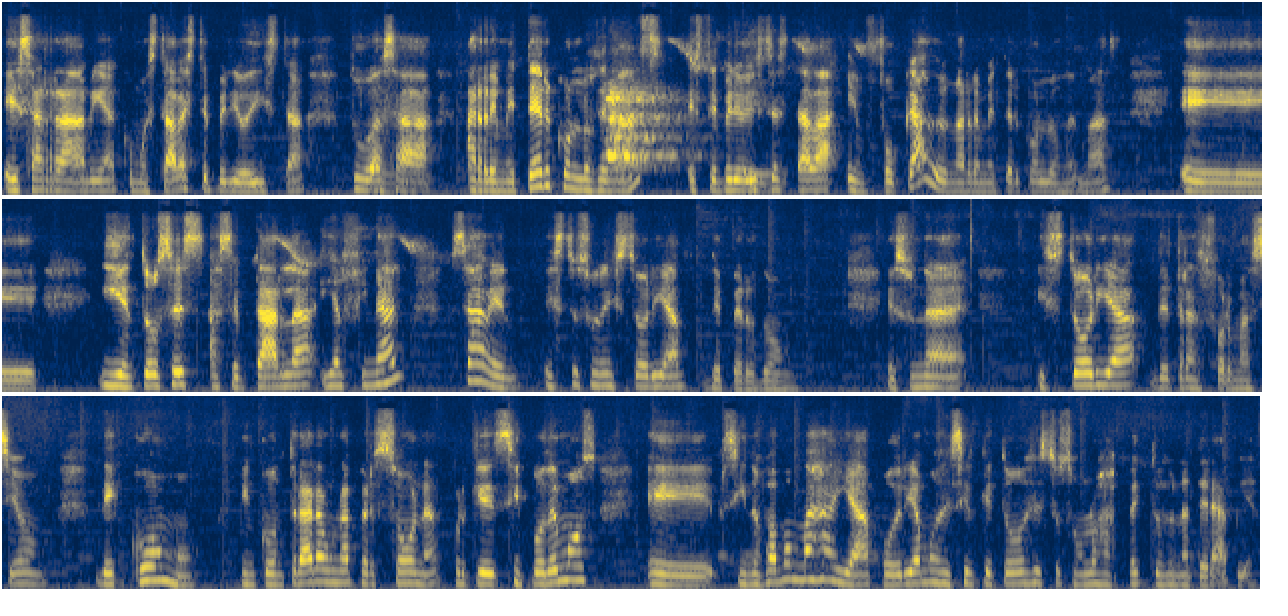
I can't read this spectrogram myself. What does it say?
esa rabia, como estaba este periodista, tú vas a arremeter con los demás. Este periodista estaba enfocado en arremeter con los demás. Eh, y entonces aceptarla y al final, saben, esto es una historia de perdón, es una historia de transformación, de cómo encontrar a una persona, porque si podemos, eh, si nos vamos más allá, podríamos decir que todos estos son los aspectos de una terapia.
